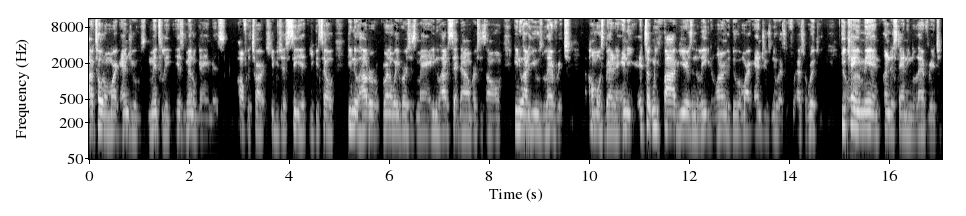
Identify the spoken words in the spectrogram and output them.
I told him Mark Andrews mentally, his mental game is off the charts. You could just see it. You could tell he knew how to run away versus man. He knew how to set down versus zone. He knew how to use leverage almost better than any. It took me five years in the league to learn to do what Mark Andrews knew as a, as a rookie. He oh, came wow. in understanding leverage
